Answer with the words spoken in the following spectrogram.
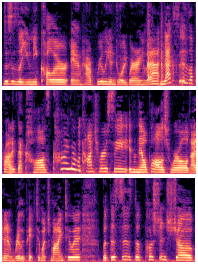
this is a unique color and have really enjoyed wearing that. Next is a product that caused kind of a controversy in the nail polish world. I didn't really pay too much mind to it, but this is the Push and Shove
